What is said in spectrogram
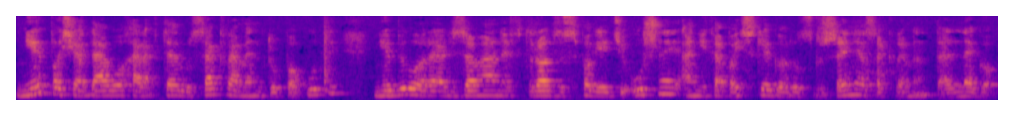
nie posiadało charakteru sakramentu pokuty, nie było realizowane w drodze spowiedzi usznej ani kapłańskiego rozgrzeszenia sakramentalnego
